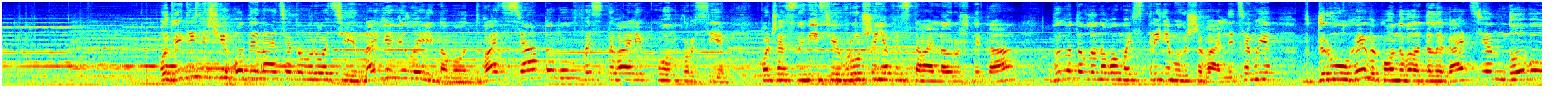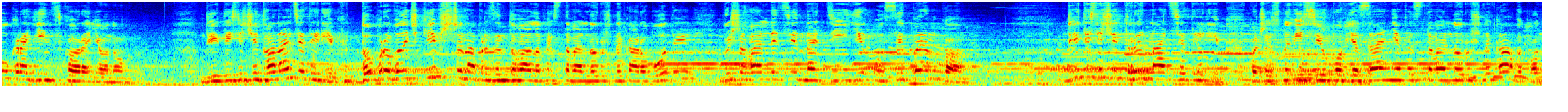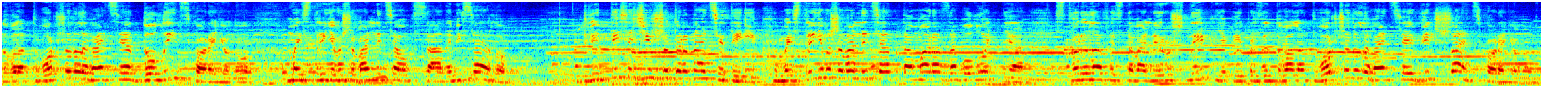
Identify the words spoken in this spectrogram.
У 2011 році на ювілейному 20-му фестивалі конкурсі почесну місію вручення фестивального рушника, виготовленого майстринями-вишивальницями, вдруге виконувала делегація Новоукраїнського району. 2012 рік Добровеличківщина презентувала фестивального рушника роботи вишивальниці Надії Осипенко. 2013 рік почесну місію пов'язання фестивального рушника виконувала творча делегація Долинського району, майстриня вишивальниця Оксана Місяйло. 2014 рік майстриня вишивальниця Тамара Заболотня створила фестивальний рушник, який презентувала творча делегація Вільшанського району.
